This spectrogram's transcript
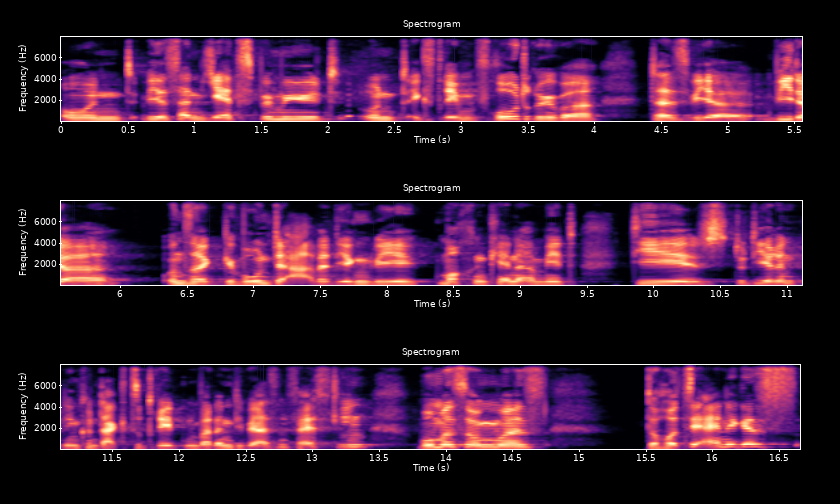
Und wir sind jetzt bemüht und extrem froh drüber, dass wir wieder unsere gewohnte Arbeit irgendwie machen können mit die Studierenden in Kontakt zu treten bei den diversen Festeln, wo man sagen muss, da hat sich einiges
